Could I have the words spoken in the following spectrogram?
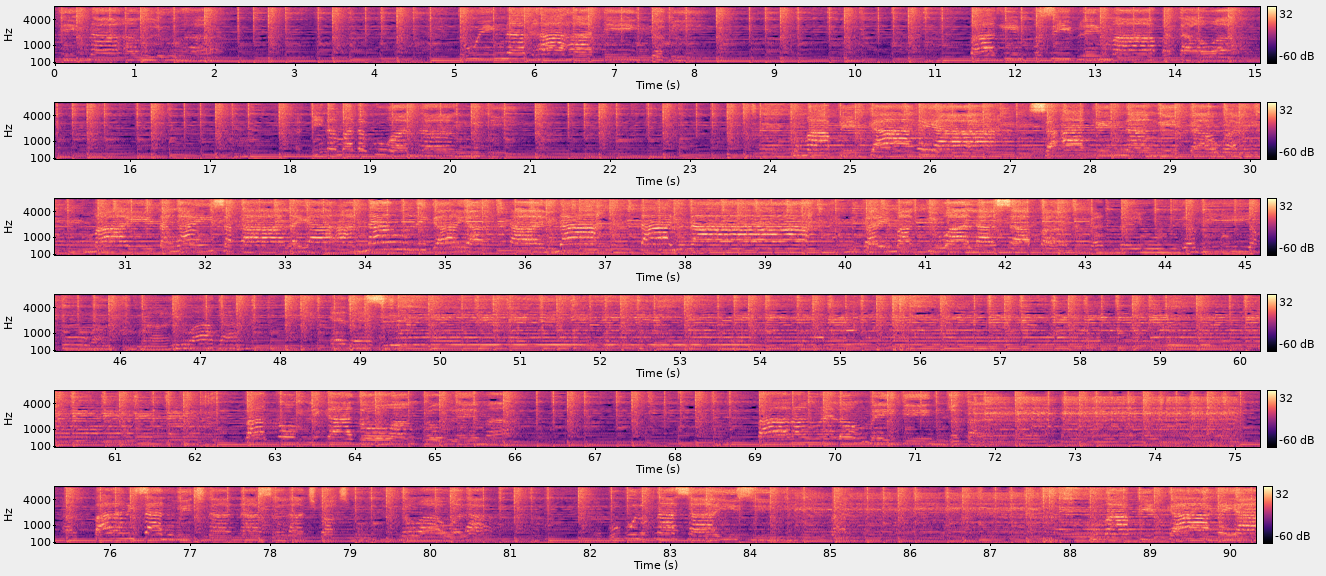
Matik na ang luha Tuwing naghahating gabi Pag imposibleng mapatawa At di na madaguan na Nabubulok na sa isipan Kumapit ka kaya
